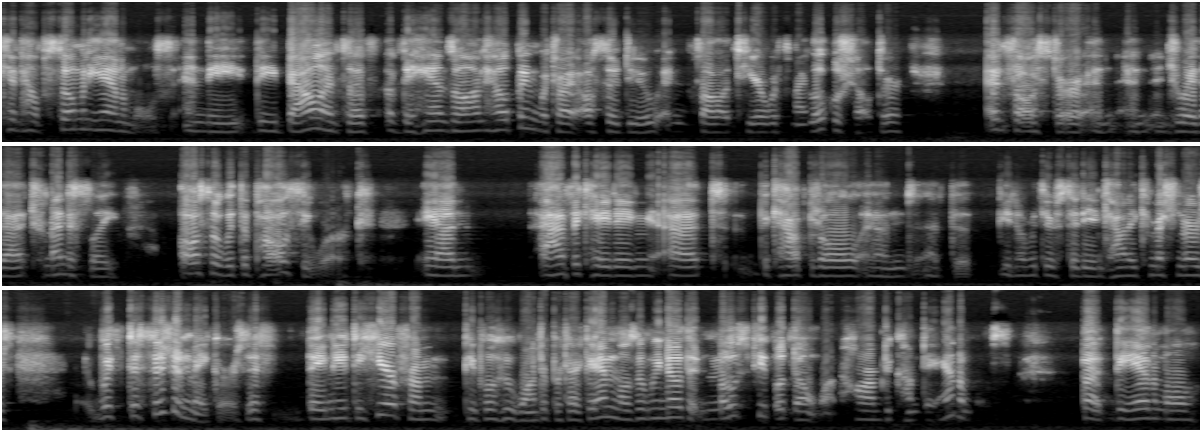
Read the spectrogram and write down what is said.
can help so many animals. And the the balance of, of the hands-on helping which i also do and volunteer with my local shelter and foster and, and enjoy that tremendously also with the policy work and advocating at the capitol and at the you know with your city and county commissioners with decision makers if they need to hear from people who want to protect animals. And we know that most people don't want harm to come to animals but the animal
